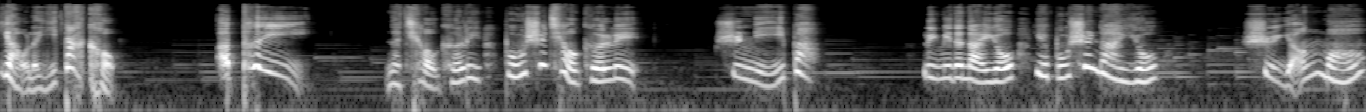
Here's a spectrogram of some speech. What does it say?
咬了一大口。啊呸！那巧克力不是巧克力，是泥巴；里面的奶油也不是奶油，是羊毛。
